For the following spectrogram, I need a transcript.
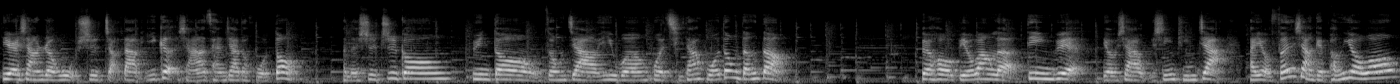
第二项任务是找到一个想要参加的活动，可能是志工、运动、宗教、艺文或其他活动等等。最后别忘了订阅、留下五星评价，还有分享给朋友哦。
